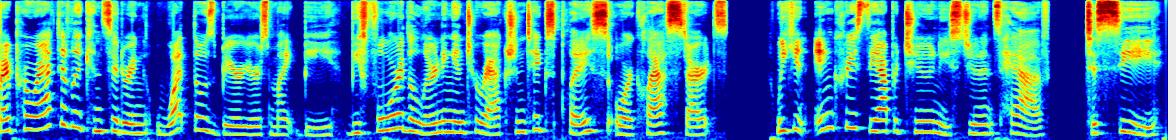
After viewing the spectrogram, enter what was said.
by proactively considering what those barriers might be before the learning interaction takes place or class starts, we can increase the opportunity students have to see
